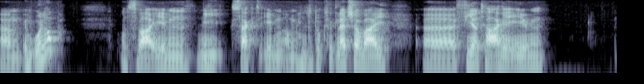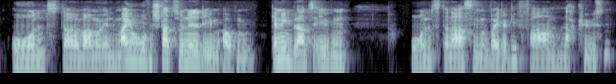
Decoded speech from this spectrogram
ähm, im Urlaub. Und zwar eben, wie gesagt, eben am Hinterduxer Gletscher war ich äh, vier Tage eben. Und da waren wir in Meierhofen stationiert, eben auf dem Campingplatz eben. Und danach sind wir weitergefahren nach Kösen,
